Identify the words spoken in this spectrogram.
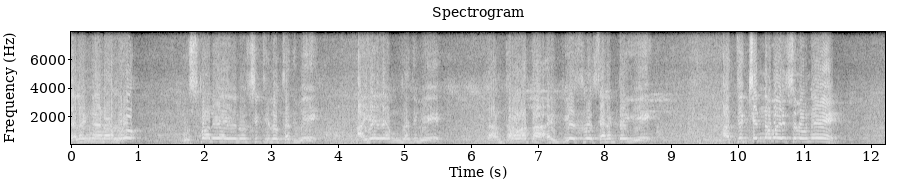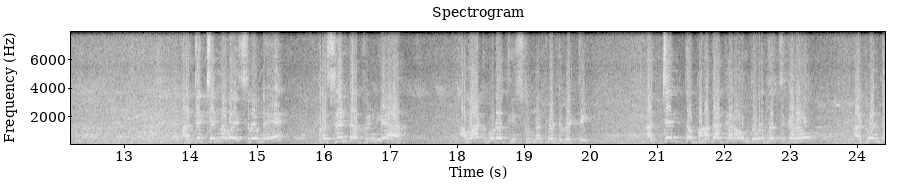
తెలంగాణలో ఉస్మానియా యూనివర్సిటీలో చదివి ఐఐఎం చదివి దాని తర్వాత ఐపీఎస్లో సెలెక్ట్ అయ్యి అతి చిన్న వయసులోనే అతి చిన్న వయసులోనే ప్రెసిడెంట్ ఆఫ్ ఇండియా అవార్డు కూడా తీసుకున్నటువంటి వ్యక్తి. అత్యంత బాధాకరం దురదృష్టకరం అటువంటి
